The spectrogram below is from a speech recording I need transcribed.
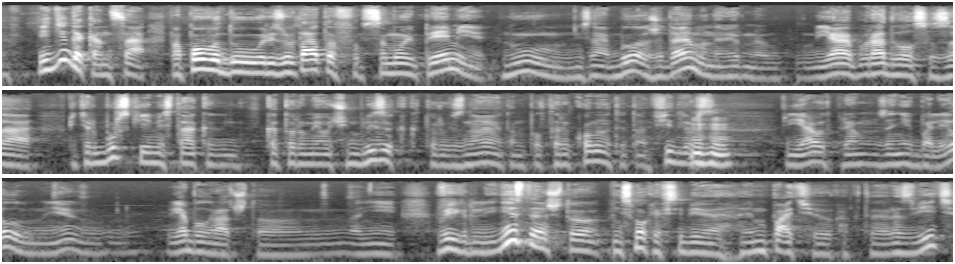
иди до конца. По поводу результатов самой премии, ну, не знаю, было ожидаемо, наверное. Я радовался за петербургские места, к которым я очень близок, которых знаю, там полторы комнаты, там Фидлерс. Мгм. Я вот прям за них болел, мне я был рад, что они выиграли. Единственное, что не смог я в себе эмпатию как-то развить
